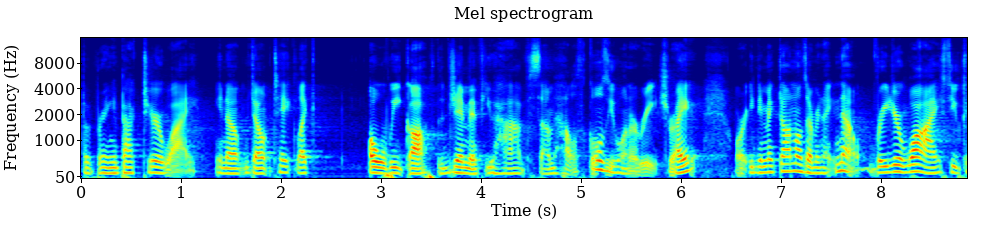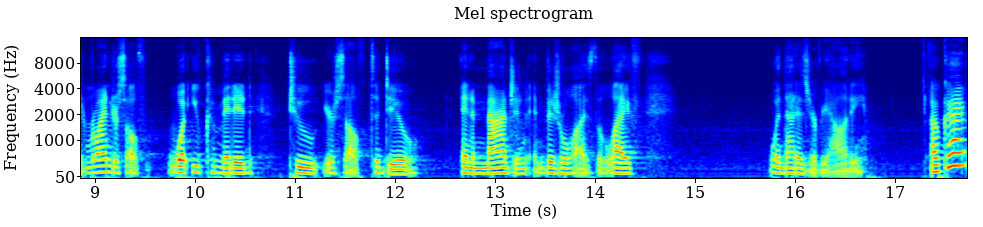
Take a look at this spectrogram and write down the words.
But bring it back to your why. You know, don't take like a week off the gym if you have some health goals you want to reach, right? Or eating McDonald's every night. No, read your why so you can remind yourself what you committed to yourself to do and imagine and visualize the life when that is your reality. Okay,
